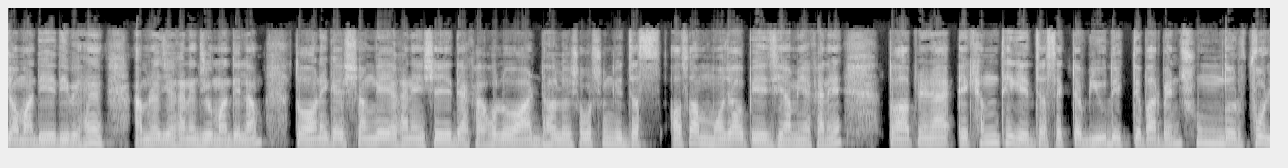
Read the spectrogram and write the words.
জমা দিয়ে দিবে হ্যাঁ? আমরা যেখানে জমা দিলাম। তো অনেকের সঙ্গে এখানে এসে দেখা হলো, আড্ডা হলো, সবার সঙ্গে জাস্ট অসাম মজাও পেয়েছি আমি এখানে। তো আপনারা এখান থেকে জাস্ট একটা ভিউ দেখতে পারবেন, সুন্দর ফুল।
